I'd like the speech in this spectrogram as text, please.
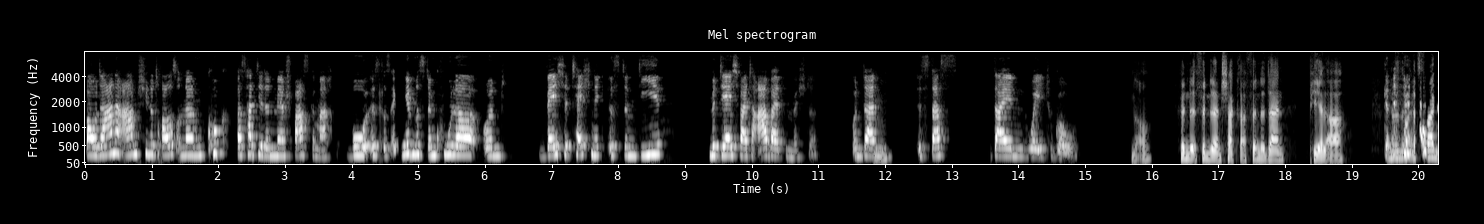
bau da eine Armschiene draus und dann guck, was hat dir denn mehr Spaß gemacht? Wo ist das Ergebnis denn cooler und welche Technik ist denn die, mit der ich weiter arbeiten möchte? Und dann Mhm. ist das dein Way to go. Genau. Finde, finde dein Chakra, finde dein PLA. Sagen,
